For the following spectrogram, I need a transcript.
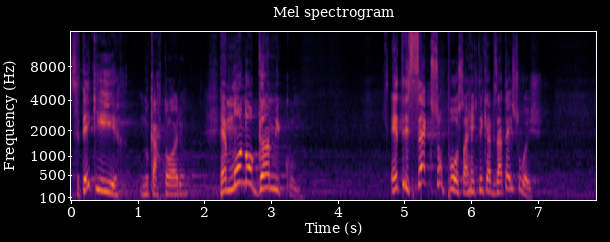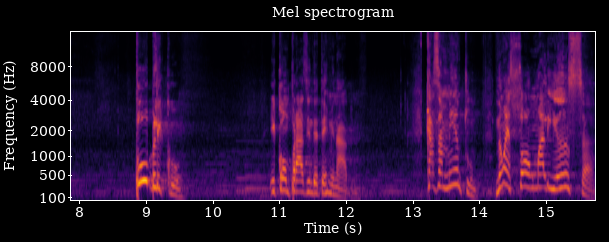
você tem que ir no cartório, é monogâmico, entre sexo oposto, a gente tem que avisar até isso hoje, público e com prazo indeterminado. Casamento não é só uma aliança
